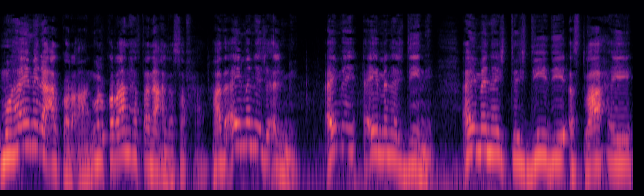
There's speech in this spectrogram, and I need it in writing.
مهيمنة على القرآن والقرآن حطنا على صفحة. هذا أي منهج علمي أي أي منهج ديني أي منهج تجديدي إصلاحي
